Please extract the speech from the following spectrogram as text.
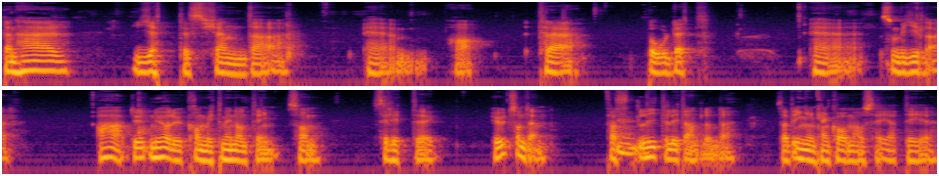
Den här jätteskända eh, ja, träbordet eh, som vi gillar. Ah, du, nu har du kommit med någonting som ser lite ut som den. Fast Mm. lite, lite annorlunda. Så att ingen kan komma och säga att det är,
